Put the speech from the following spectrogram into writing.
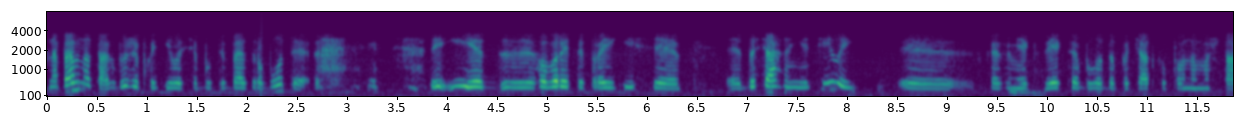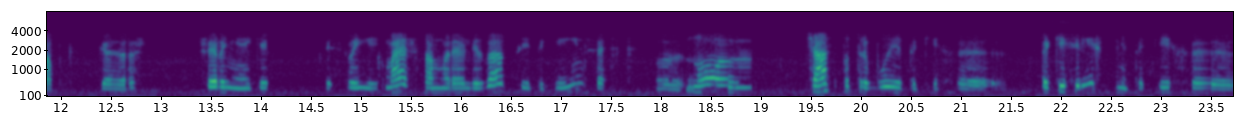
напевно, так. Дуже б хотілося бути без роботи і е, говорити про якісь е, досягнення цілей, е, скажімо, як, як це було до початку повномасштабки, розширення якихось своїх меж, самореалізації, таке інше. Ну, час потребує таких, таких рішень, таких е.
